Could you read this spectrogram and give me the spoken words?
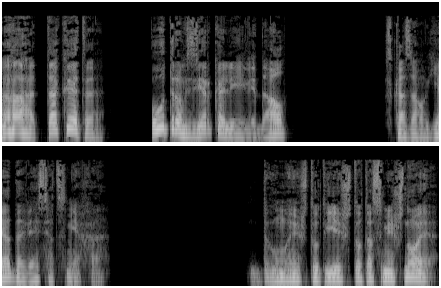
«А, так это! Утром в зеркале и видал!» — сказал я, давясь от смеха. «Думаешь, тут есть что-то смешное?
